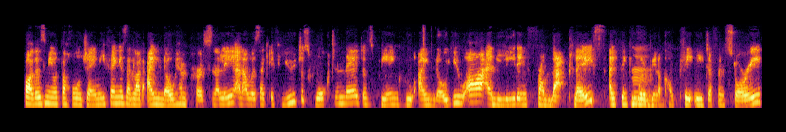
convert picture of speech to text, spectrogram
bothers me with the whole Jamie thing is that like I know him personally, and I was like, if you just walked in there just being who I know you are and leading from that place, I think it would have Mm. been a completely different story.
